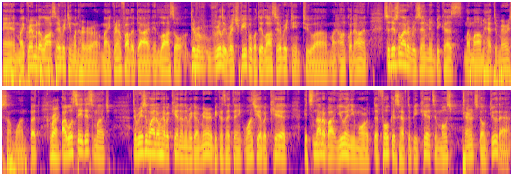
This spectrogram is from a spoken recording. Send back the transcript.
And my grandmother lost everything when her uh, my grandfather died, and lost all. They were really rich people, but they lost everything to uh, my uncle and aunt. So there's a lot of resentment because my mom had to marry someone. But Right. I will say this much: the reason why I don't have a kid, I never got married, because I think once you have a kid, it's not about you anymore. The focus have to be kids, and most parents don't do that.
